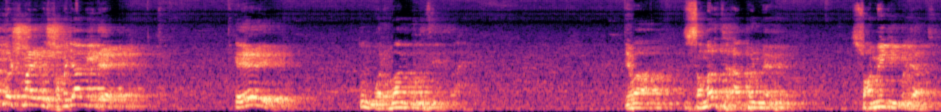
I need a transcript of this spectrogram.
દિવસમાં એવું સમજાવી દે કે, તું મરવાનું નથી એવા સમર્થ આપણને સ્વામીજી મળ્યા છે.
